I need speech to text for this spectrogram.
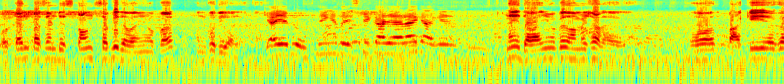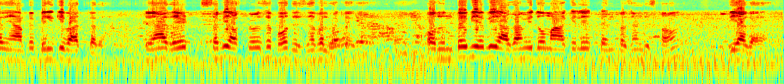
और 10 परसेंट डिस्काउंट सभी दवाइयों पर उनको दिया जाता है। क्या ये भी ओपनिंग है तो इसलिए कहा जा रहा है कि आगे नहीं दवाइयों पे तो हमेशा रहेगा। और बाकी अगर यहाँ पे बिल की बात करें तो यहाँ रेट सभी हॉस्पिटल से बहुत रिजनेबल रखेगा। और उन पर भी अभी आगामी दो माह के लिए टेन परसेंट डिस्काउंट दिया गया है।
